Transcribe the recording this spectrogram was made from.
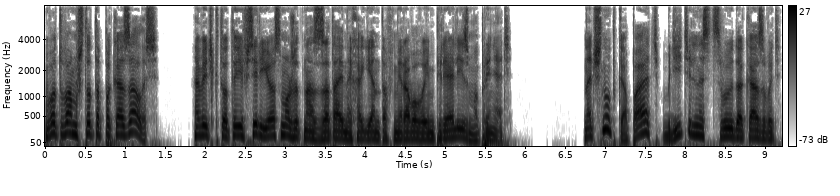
Вот вам что-то показалось, а ведь кто-то и всерьез может нас за тайных агентов мирового империализма принять. Начнут копать, бдительность свою доказывать,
